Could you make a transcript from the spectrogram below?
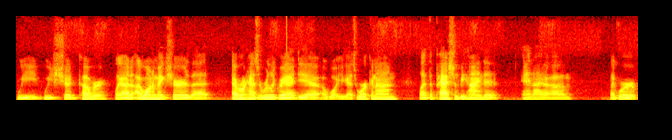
we we should cover? Like I, I want to make sure that everyone has a really great idea of what you guys are working on, like the passion behind it, and I um, like we're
